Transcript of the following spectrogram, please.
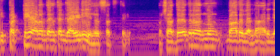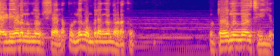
ഈ പട്ടിയാണ് അദ്ദേഹത്തെ ഗൈഡ് ചെയ്യുന്നത് സത്യത്തിൽ പക്ഷെ അദ്ദേഹത്തിന് അതൊന്നും ബാധകല്ല ആരും ഗൈഡ് ചെയ്യണമെന്നൊന്നും വിഷയമല്ല പുള്ളി മുമ്പിലെങ്ങും നടക്കും. തോന്നുന്നത് ചെയ്യും.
